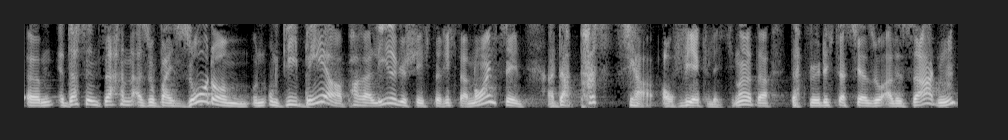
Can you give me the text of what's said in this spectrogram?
Ähm, das sind Sachen, also bei Sodom und, und Gibea, Parallelgeschichte, Richter 19, äh, da passt's ja auch wirklich. Ne? Da, da würde ich das ja so alles sagen.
